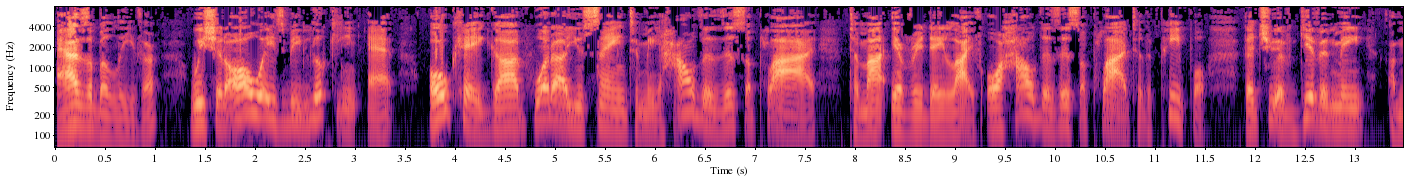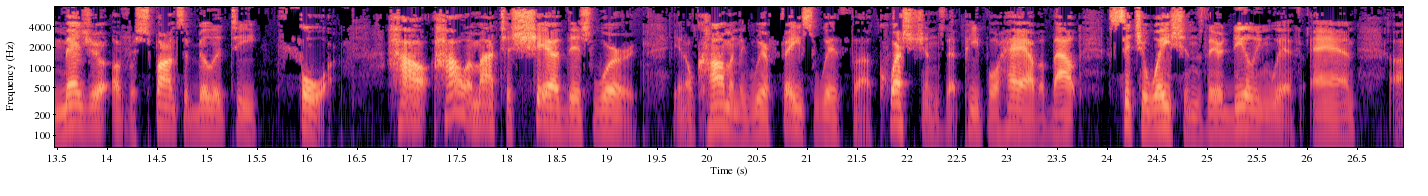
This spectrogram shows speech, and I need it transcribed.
as a believer, we should always be looking at, okay, God, what are you saying to me? How does this apply to my everyday life? Or how does this apply to the people that you have given me a measure of responsibility for? How, how am I to share this word? You know, commonly we're faced with uh, questions that people have about situations they're dealing with. And uh,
